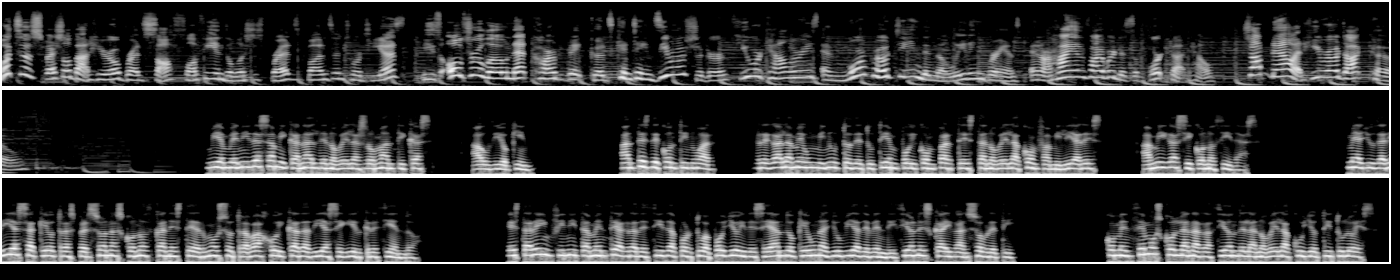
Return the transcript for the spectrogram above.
What's so special about Hero Bread's soft, fluffy, and delicious breads, buns, and tortillas? These ultra low net carb baked goods contain zero sugar, fewer calories, and more protein than the leading brands, and are high in fiber to support gut health. Shop now at hero.co. Bienvenidas a mi canal de novelas románticas, Audiokin. Antes de continuar, regálame un minuto de tu tiempo y comparte esta novela con familiares, amigas y conocidas. Me ayudarías a que otras personas conozcan este hermoso trabajo y cada día seguir creciendo. Estaré infinitamente agradecida por tu apoyo y deseando que una lluvia de bendiciones caigan sobre ti. Comencemos con la narración de la novela cuyo título es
